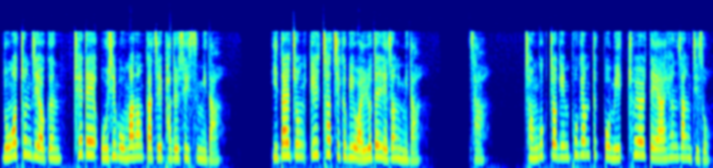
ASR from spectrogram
농어촌 지역은 최대 55만 원까지 받을 수 있습니다. 이달 중 1차 지급이 완료될 예정입니다. 4. 전국적인 폭염특보 및 초열대야 현상 지속.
